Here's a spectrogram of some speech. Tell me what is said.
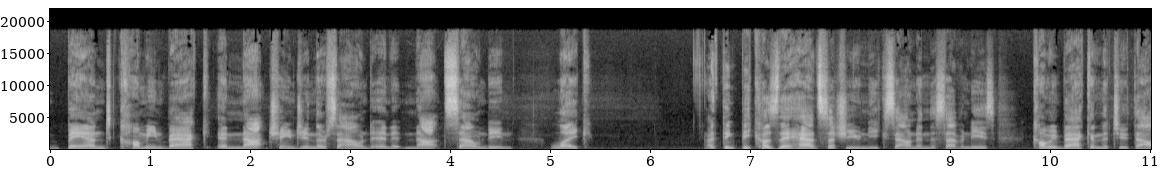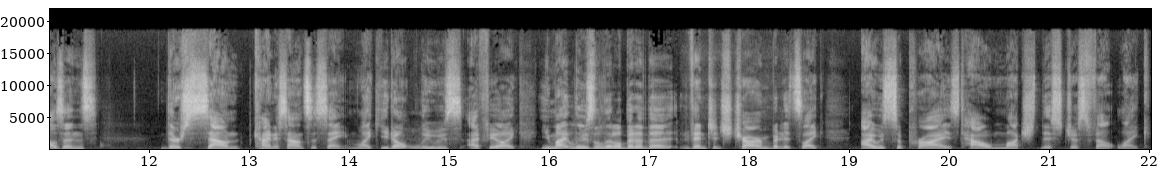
band coming back and not changing their sound and it not sounding like I think because they had such a unique sound in the 70s coming back in the 2000s their sound kind of sounds the same. Like you don't lose. I feel like you might lose a little bit of the vintage charm, but it's like I was surprised how much this just felt like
